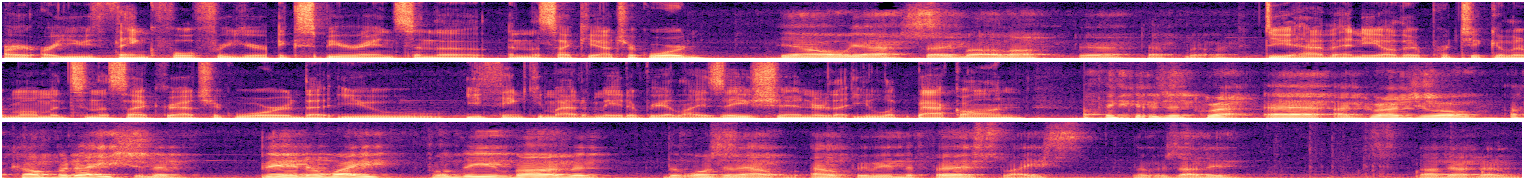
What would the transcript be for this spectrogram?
Are, are you thankful for your experience in the in the psychiatric ward? Yeah, oh yeah, saved my life. Yeah, definitely. Do you have any other particular moments in the psychiatric ward that you you think you might have made a realization or that you look back on? I think it was a gra- uh, a gradual a combination of being away from the environment that wasn't help, helping me in the first place. That was added. I don't know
